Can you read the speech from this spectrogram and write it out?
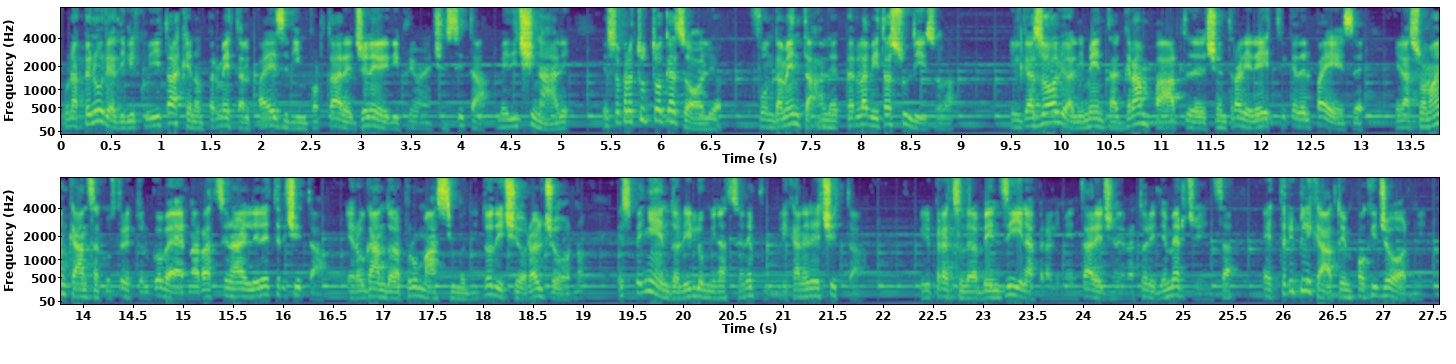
una penuria di liquidità che non permette al paese di importare generi di prima necessità, medicinali e soprattutto gasolio, fondamentale per la vita sull'isola. Il gasolio alimenta gran parte delle centrali elettriche del paese e la sua mancanza ha costretto il governo a razionare l'elettricità, erogandola per un massimo di 12 ore al giorno e spegnendo l'illuminazione pubblica nelle città. Il prezzo della benzina per alimentare i generatori di emergenza è triplicato in pochi giorni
